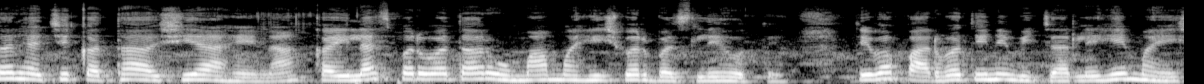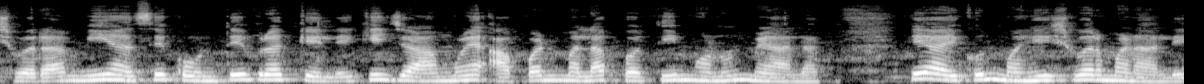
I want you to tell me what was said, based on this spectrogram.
तर ह्याची कथा अशी आहे ना कैलास पर्वतावर उमा महेश्वर बसले होते. तेव्हा पार्वतीने विचारले हे महेश्वरा मी असे कोणते व्रत केले की ज्यामुळे आपण मला पती म्हणून मिळालात? हे ऐकून महेश्वर म्हणाले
